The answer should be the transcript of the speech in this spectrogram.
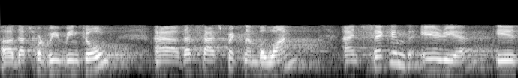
Uh, that's what we've been told. Uh, that's aspect number one. And second area is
